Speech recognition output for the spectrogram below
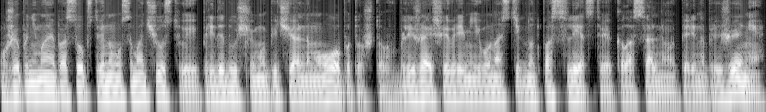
Уже понимая по собственному самочувствию и предыдущему печальному опыту, что в ближайшее время его настигнут последствия колоссального перенапряжения,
